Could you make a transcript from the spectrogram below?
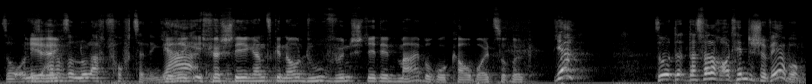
So, und nicht Erik, einfach so ein 0815-Ding. Ja, Erik, ich verstehe ganz genau, du wünschst dir den Marlboro Cowboy zurück. Ja! So, das war doch authentische Werbung.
